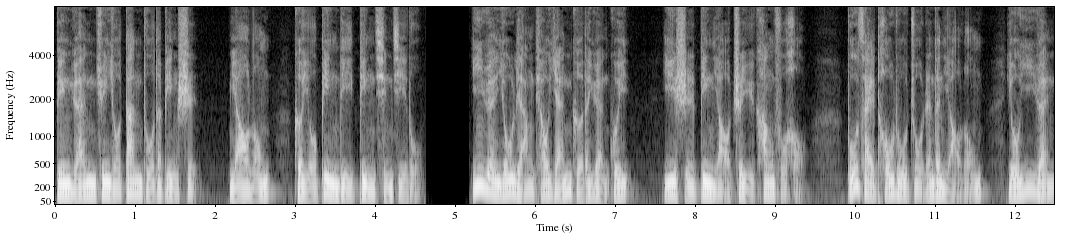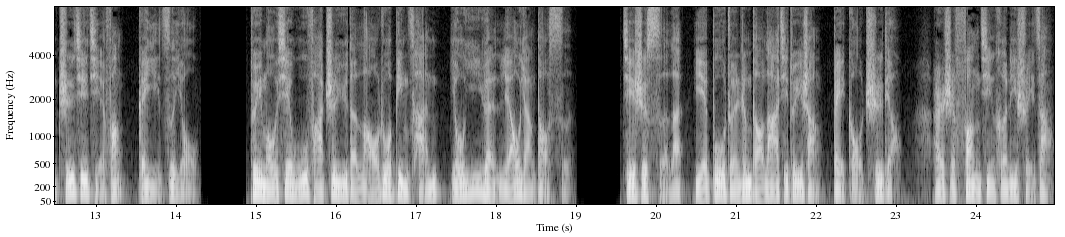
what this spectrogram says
病原均有单独的病室、鸟笼，各有病例病情记录。医院有两条严格的院规：一是病鸟治愈康复后，不再投入主人的鸟笼，由医院直接解放，给予自由；对某些无法治愈的老弱病残，由医院疗养到死，即使死了，也不准扔到垃圾堆上被狗吃掉，而是放进河里水葬。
